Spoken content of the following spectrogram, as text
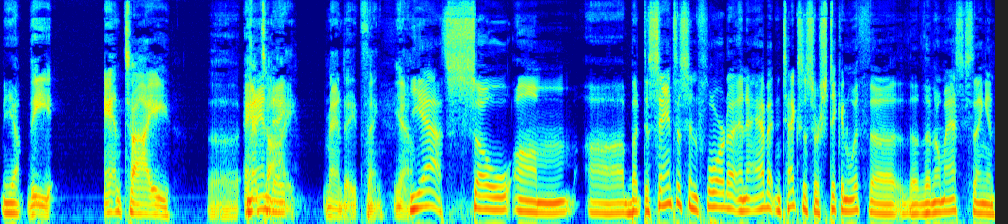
Yep. The anti uh, anti Mandate. mandate thing. Yeah. Yeah. So, um, uh, but DeSantis in Florida and Abbott in Texas are sticking with the the, the no masks thing, and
